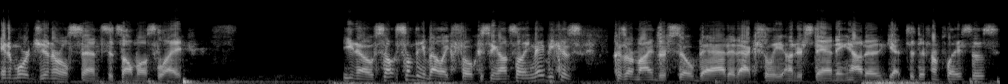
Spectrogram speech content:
in a more general sense, it's almost like, you know, so, something about like focusing on something. Maybe because because our minds are so bad at actually understanding how to get to different places.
